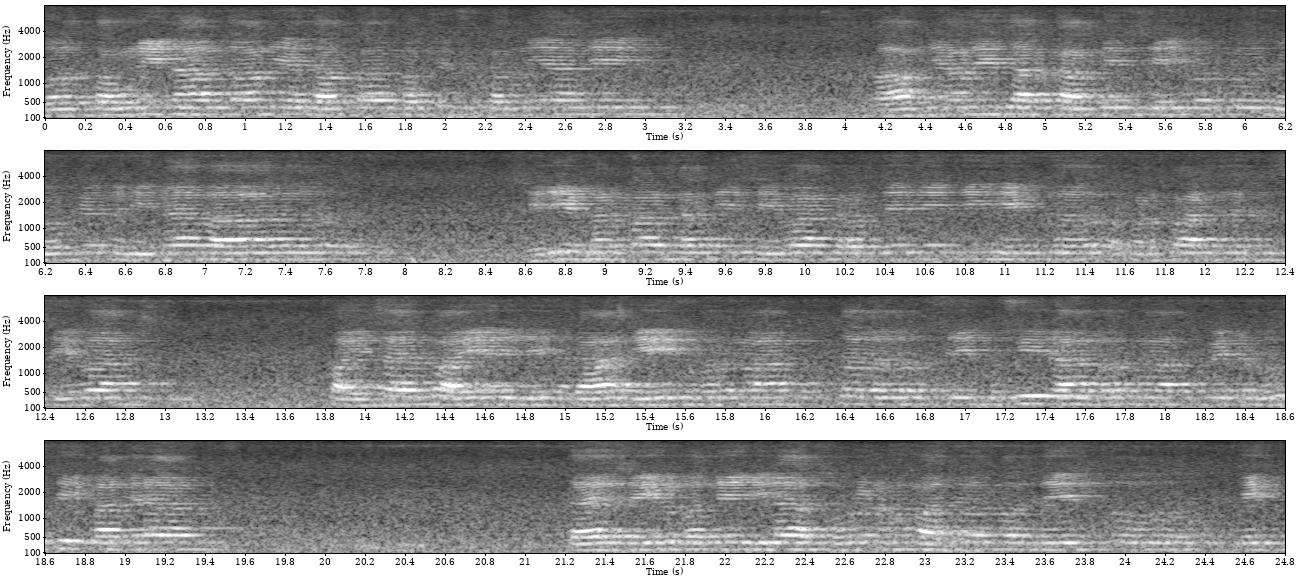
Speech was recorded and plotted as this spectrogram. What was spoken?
ਵਰਤੌਣੀ ਨਾਮਦਾਨ ਦੀਆਂ ਦਾਤਾਂ ਬਖਸ਼ਿਸ਼ ਕਰਨੀਆਂ ਨੇ ਆਪਿਆਂ ਦੇ ਦਰ ਕਰਦੇ ਸੇਵਕ ਜੋ ਕਿ ਮਹੀਨਾਵਾਰ ਸ੍ਰੀ ਅਖੰਡ ਪਾਠ ਸਾਹਿਬ ਦੀ ਸੇਵਾ ਕਰਦੇ ਨੇ ਜੀ, ਇੱਕ ਅਖੰਡ ਪਾਠ ਸਾਹਿਬ ਸੇਵਾ ਭਾਈ ਸਾਹਿਬ, ਭਾਈ ਰਾਜੇਸ਼ ਵਰਮਾ, ਪੁੱਤਰ, ਸ੍ਰੀ ਖੁਸ਼ੀ ਰਾਮ ਵਰਮਾ, ਪਿੰਡ ਲੁੱਧੀ ਮਾਜਰਾ ਤਹਿਸੀਲ ਬਤੇ ਜ਼ਿਲ੍ਹਾ ਸੂਰਨ ਹਿਮਾਚਲ ਪ੍ਰਦੇਸ਼ ਤੋਂ ਇੱਕ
